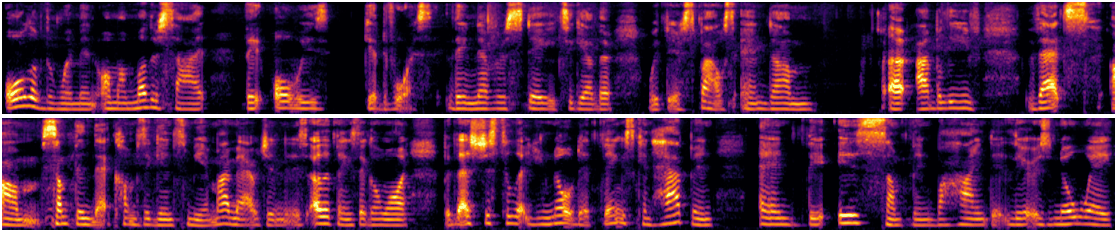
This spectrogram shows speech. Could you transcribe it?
all of the women on my mother's side they always get divorced they never stay together with their spouse and um, uh, I believe that's um, something that comes against me in my marriage, and there's other things that go on. But that's just to let you know that things can happen, and there is something behind it. There is no way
